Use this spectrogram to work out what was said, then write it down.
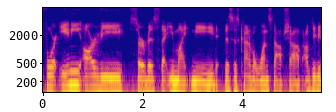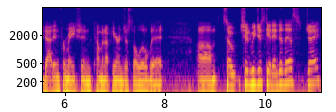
for any RV service that you might need. This is kind of a one stop shop. I'll give you that information coming up here in just a little bit. Um, so, should we just get into this, Jay?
